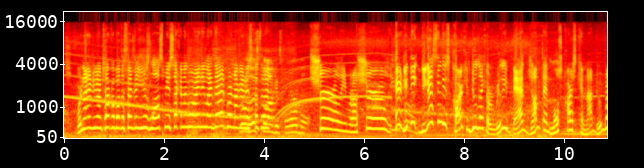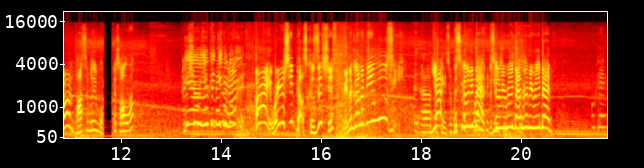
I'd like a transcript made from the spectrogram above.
bitch. we're not even gonna talk about the fact that you just lost me a second ago or anything like that, bro. We're not gonna Bro, this discuss that. fog is horrible. Surely, bro. Surely. Hey, do you think? Do you guys think this car can do like a really bad jump that most cars cannot do, bro, and possibly will f us all up? I'm sure you can make it happen. All right, wear your seatbelts, cause this shit's finna gonna be a woozy. Uh, Yeah, okay, so this is gonna be bad. This is gonna be really bad. It's gonna be really bad. Okay.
